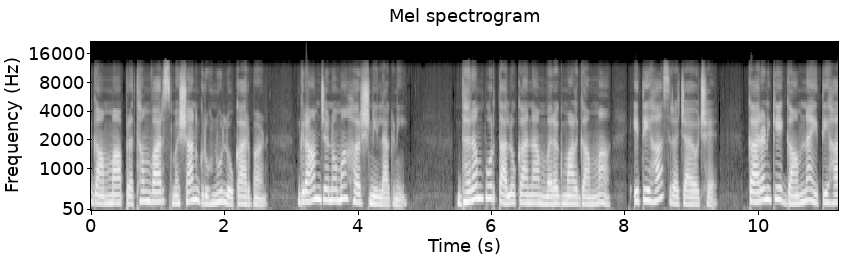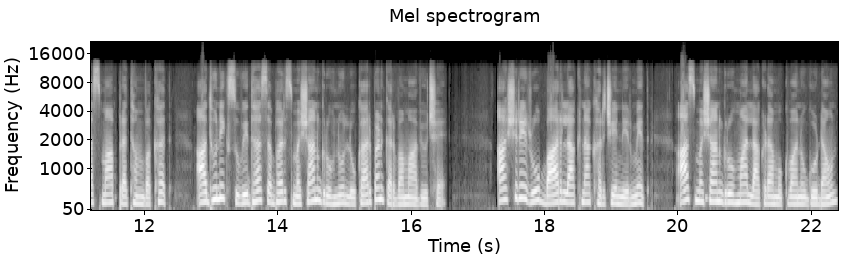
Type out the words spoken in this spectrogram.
ગામમાં પ્રથમવાર સ્મશાન ગૃહનું લોકાર્પણ. ગ્રામજનોમાં હર્ષની લાગણી. ધરમપુર તાલુકાના મરગમાળ ગામમાં ઇતિહાસ રચાયો છે. કારણ કે ગામના ઇતિહાસમાં પ્રથમ વખત આધુનિક સુવિધાસભર સ્મશાન ગૃહનું લોકાર્પણ કરવામાં આવ્યું છે. આશરે રૂ બાર લાખના ખર્ચે નિર્મિત આ સ્મશાન ગૃહમાં લાકડા મૂકવાનું ગોડાઉન,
